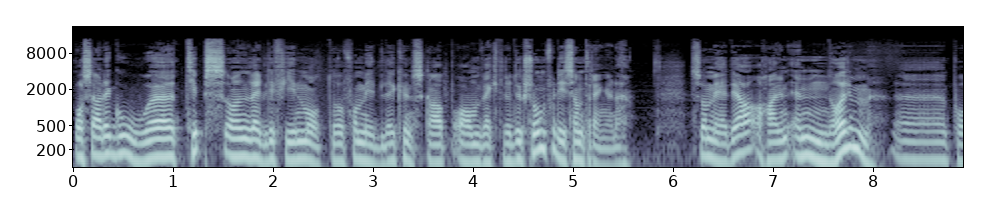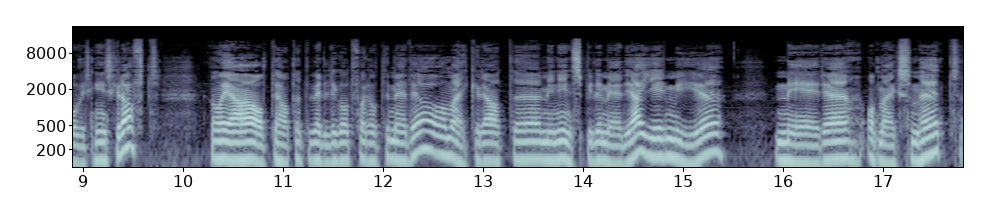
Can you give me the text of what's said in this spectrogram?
Og så er det gode tips og en veldig fin måte å formidle kunnskap om vektreduksjon for de som trenger det. Så media har en enorm uh, påvirkningskraft. Og jeg har alltid hatt et veldig godt forhold til media, og merker at mine innspill i media gir mye mer oppmerksomhet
